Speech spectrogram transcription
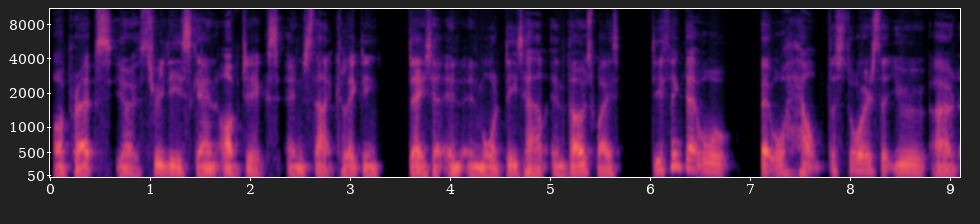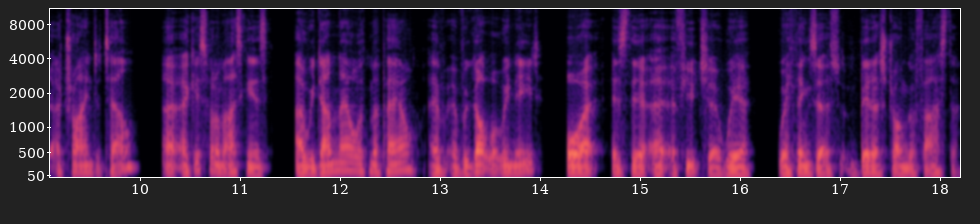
or perhaps you know 3D scan objects and start collecting data in, in more detail in those ways, do you think that will that will help the stories that you are, are trying to tell? Uh, I guess what I'm asking is, are we done now with Mapeo? Have, have we got what we need, or is there a, a future where where things are better, stronger, faster?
